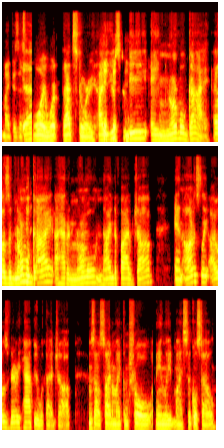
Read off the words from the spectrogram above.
my business? Yeah, boy, what that story. I used to be a normal guy. I was a normal guy. I had a normal nine to five job. And honestly, I was very happy with that job things outside of my control, mainly my sickle cell.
